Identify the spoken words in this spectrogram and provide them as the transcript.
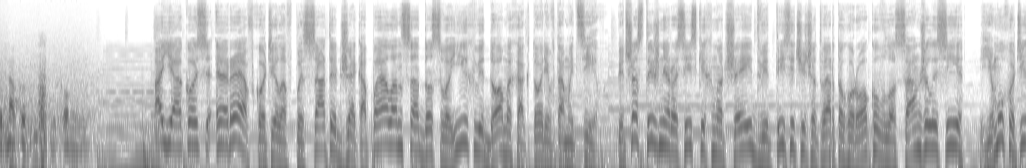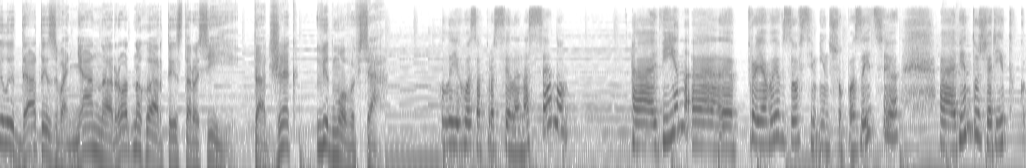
Однаковісніко мені. А якось РФ хотіла вписати Джека Пеланса до своїх відомих акторів та митців. Під час тижня російських ночей 2004 року в Лос-Анджелесі йому хотіли дати звання народного артиста Росії. Та Джек відмовився. коли його запросили на сцену. е, Він е, проявив зовсім іншу позицію. Е, Він дуже рідко,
